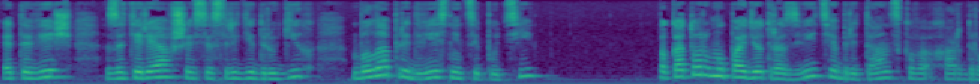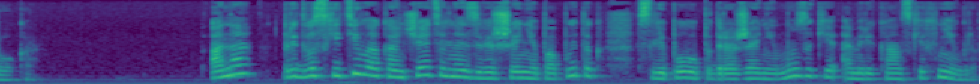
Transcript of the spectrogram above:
Эта вещь, затерявшаяся среди других, была предвестницей пути, по которому пойдет развитие британского хард-рока. Она предвосхитила окончательное завершение попыток слепого подражания музыке американских негров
